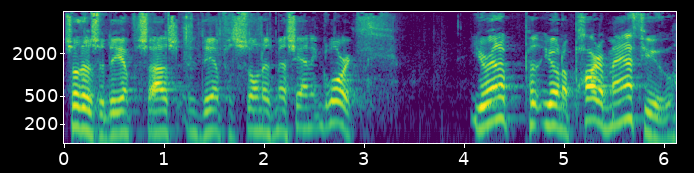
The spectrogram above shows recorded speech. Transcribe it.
So there's a de emphasis on his messianic glory you're in a, you're in a part of Matthew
